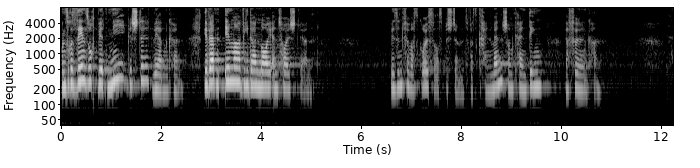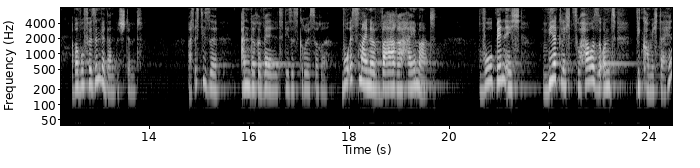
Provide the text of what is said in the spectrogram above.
Unsere Sehnsucht wird nie gestillt werden können. Wir werden immer wieder neu enttäuscht werden. Wir sind für was Größeres bestimmt, was kein Mensch und kein Ding erfüllen kann. Aber wofür sind wir dann bestimmt? Was ist diese andere Welt, dieses Größere? Wo ist meine wahre Heimat? Wo bin ich wirklich zu Hause und wie komme ich dahin?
